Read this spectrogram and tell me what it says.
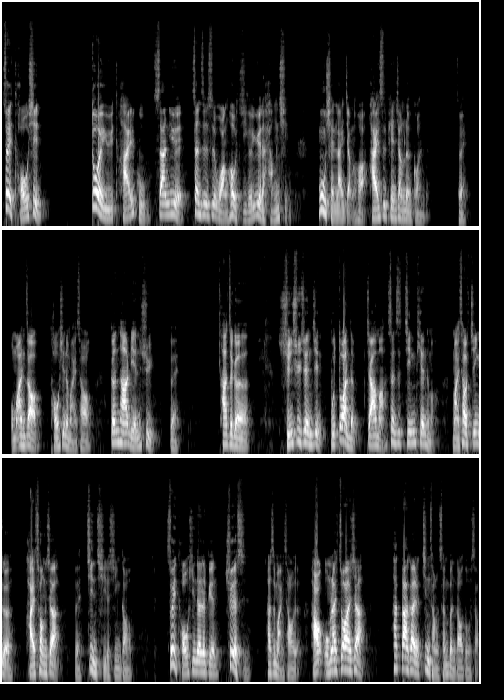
所以投信对于台股三月甚至是往后几个月的行情，目前来讲的话，还是偏向乐观的。对，我们按照投信的买超，跟它连续。它这个循序渐进，不断的加码，甚至今天什么买超金额还创下对近期的新高，所以投信在这边确实它是买超的。好，我们来抓一下它大概的进场的成本到多少？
